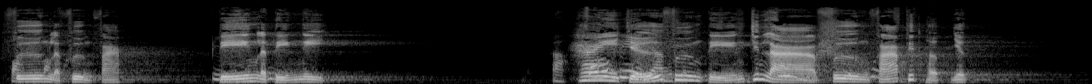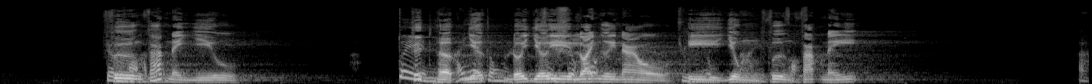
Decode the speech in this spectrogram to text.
Phương là phương pháp Tiện là tiện nghi. Hai chữ phương tiện chính là phương pháp thích hợp nhất. Phương pháp này. nhiều. Thích hợp nhất đối với loại người nào Thì dùng phương pháp này. À,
